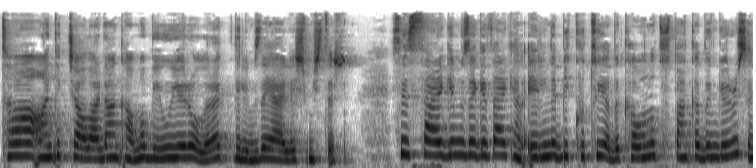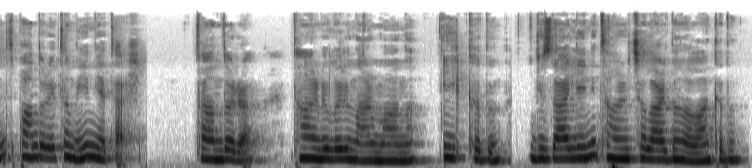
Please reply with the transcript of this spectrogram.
Ta antik çağlardan kalma bir uyarı olarak dilimize yerleşmiştir. Siz sergimize gezerken elinde bir kutu ya da kavanoz tutan kadın görürseniz Pandora'yı tanıyın yeter. Pandora, tanrıların armağanı, ilk kadın, güzelliğini tanrıçalardan alan kadın.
